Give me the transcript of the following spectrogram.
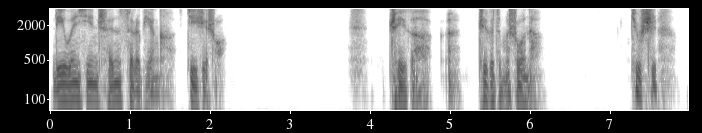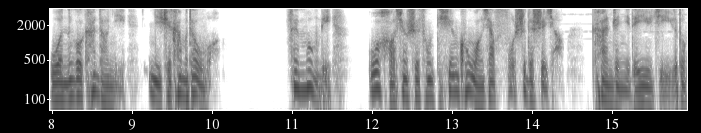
李文新沉思了片刻，继续说：“这个，这个怎么说呢？”就是我能够看到你，你却看不到我。在梦里，我好像是从天空往下俯视的视角，看着你的一举一动。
